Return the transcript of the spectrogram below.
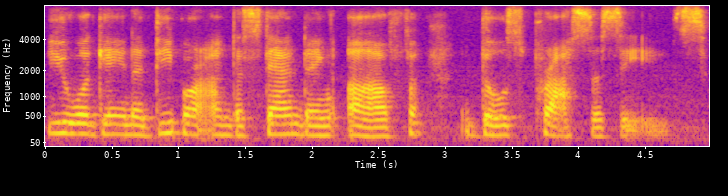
you will gain a deeper understanding of those processes.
